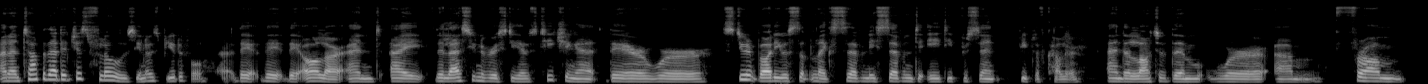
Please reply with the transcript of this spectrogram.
And on top of that, it just flows. You know, it's beautiful. Uh, they, they they all are. And I, the last university I was teaching at, there were student body was something like seventy-seven to eighty percent people of color, and a lot of them were um, from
